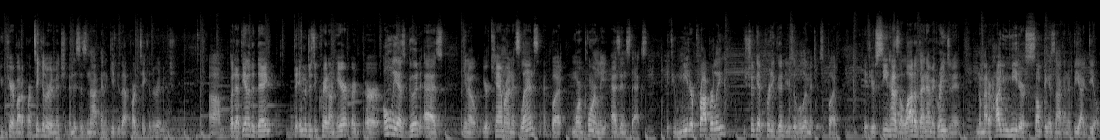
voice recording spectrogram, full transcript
you care about a particular image and this is not gonna give you that particular image. Um, but at the end of the day, the images you create on here are, are, only as good as you know your camera and its lens, but more importantly, as Instax. If you meter properly, you should get pretty good usable images. But if your scene has a lot of dynamic range in it, no matter how you meter, something is not going to be ideal,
